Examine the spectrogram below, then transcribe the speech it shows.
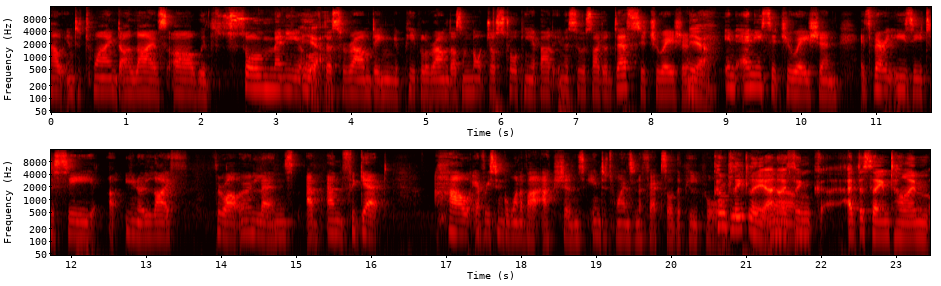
how intertwined our lives are with so many of Yeah. the surrounding people around us. I'm not just talking about in a suicide or death situation. Yeah. In any situation, it's very easy to see, uh, you know, life through our own lens and, and forget how every single one of our actions intertwines and affects other people. Completely. And I think at the same time,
